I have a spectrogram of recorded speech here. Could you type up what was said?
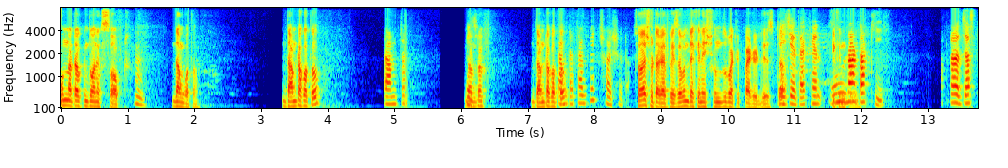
অন্যটাও কিন্তু অনেক সফট দাম কত? দামটা কত? দামটা দামটা দামটা কত? দামটা থাকবে ছয়শো টাকা। ছয়শো টাকায় পেয়ে যাবেন। দেখেন এই সুন্দর পার্টি পার্টি ড্রেসটা। এই যে দেখেন উন্নাটা কি? আপনারা জাস্ট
